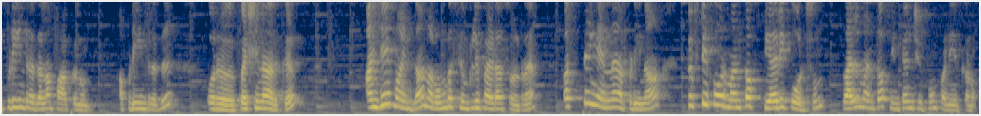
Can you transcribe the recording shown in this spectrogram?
இப்படின்றதெல்லாம் பார்க்கணும். அப்படின்றது ஒரு கொஷினாக இருக்குது அஞ்சே பாயிண்ட் தான் நான் ரொம்ப சிம்பிளிஃபைடாக சொல்கிறேன் ஃபஸ்ட் திங் என்ன அப்படின்னா fifty four month of theory கோர்ஸும் டுவெல் மந்த் ஆஃப் இன்டர்ன்ஷிப்பும் பண்ணியிருக்கணும்.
